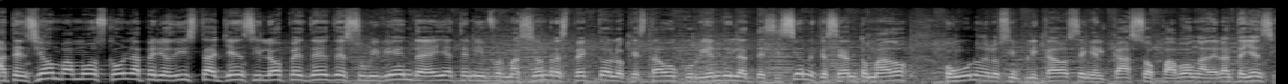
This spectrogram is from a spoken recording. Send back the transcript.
Atención, vamos con la periodista Jensi López desde su vivienda. Ella tiene información respecto a lo que está ocurriendo y las decisiones que se han tomado con uno de los implicados en el caso Pavón. Adelante, Jensi.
